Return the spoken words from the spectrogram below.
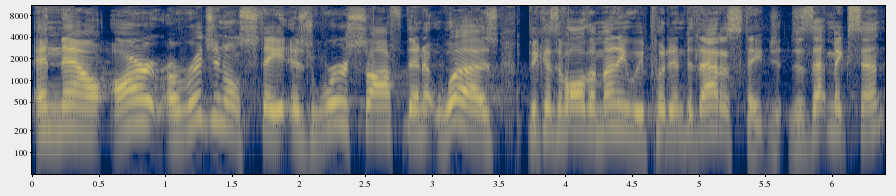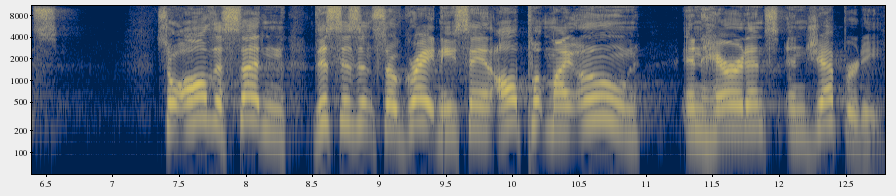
And now our original state is worse off than it was because of all the money we put into that estate. Does that make sense? So all of a sudden, this isn't so great. And he's saying, I'll put my own inheritance in jeopardy.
